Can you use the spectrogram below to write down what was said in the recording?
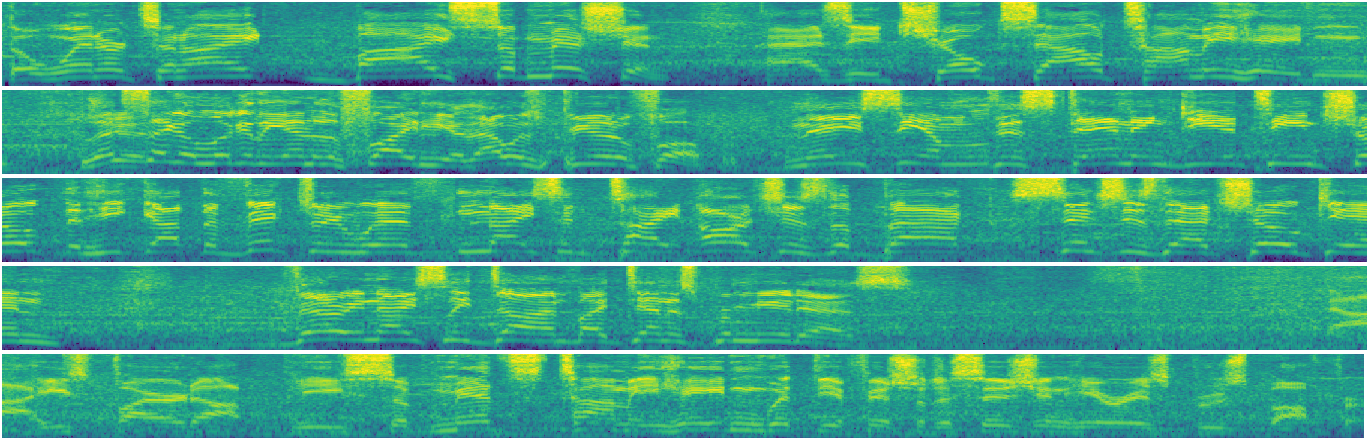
The winner tonight by submission as he chokes out Tommy Hayden. Let's take a look at the end of the fight here. That was beautiful. And there you see him, this standing guillotine choke that he got the victory with. Nice and tight, arches the back, cinches that choke in. Very nicely done by Dennis Bermudez. Ah, he's fired up. He submits Tommy Hayden with the official decision. Here is Bruce Buffer.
